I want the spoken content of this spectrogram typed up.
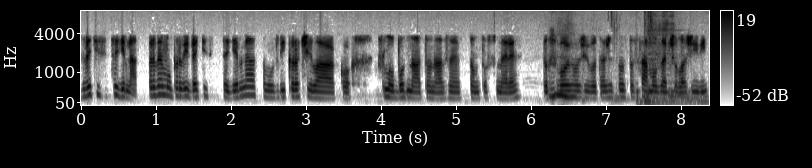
2017, 1.1.2017 som už vykročila ako slobodná to nazvem v tomto smere do mhm. svojho mm. života, že som sa samo začala živiť.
